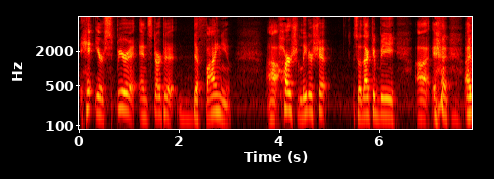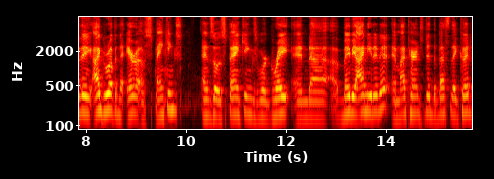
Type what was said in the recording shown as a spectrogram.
hit your spirit and start to define you uh, harsh leadership. So that could be uh, i think i grew up in the era of spankings and so spankings were great and uh, maybe i needed it and my parents did the best they could.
